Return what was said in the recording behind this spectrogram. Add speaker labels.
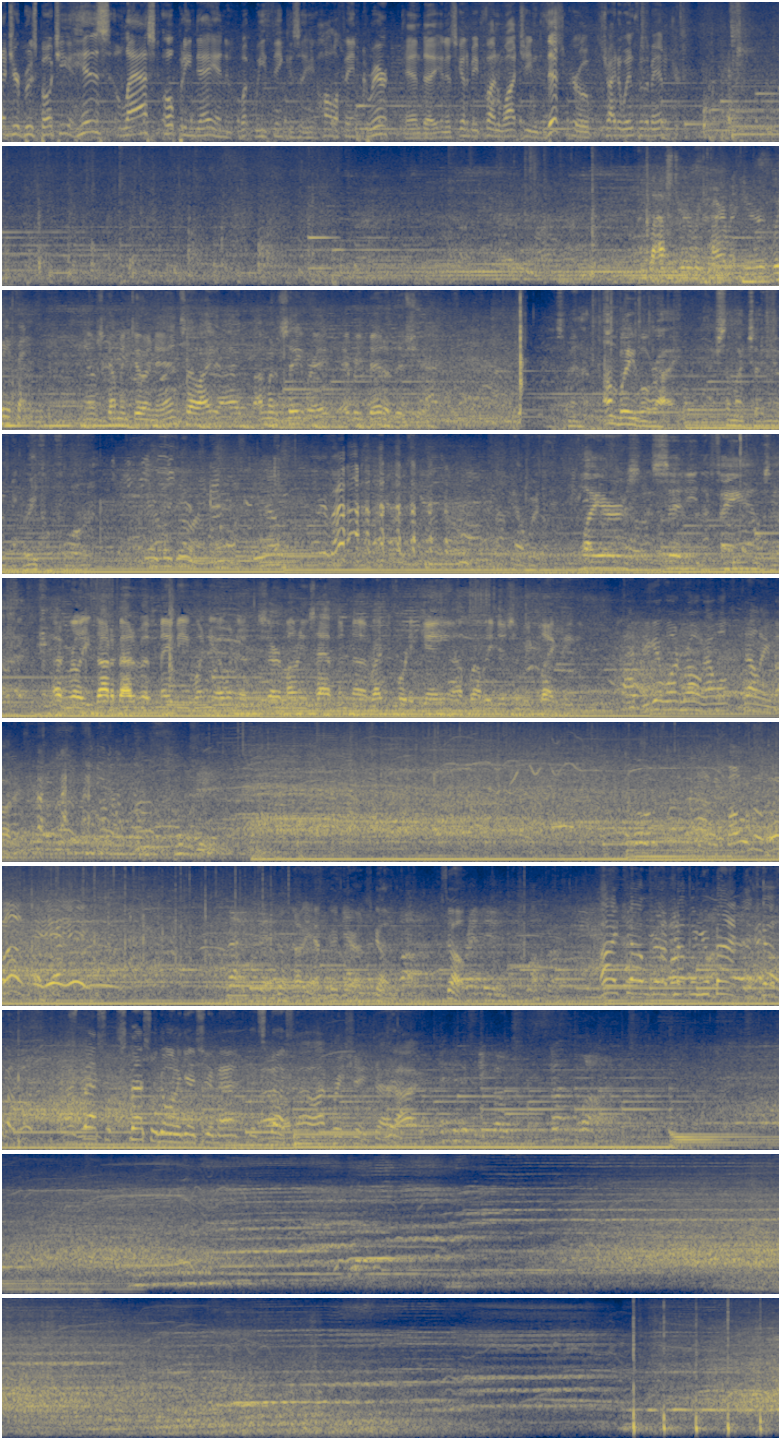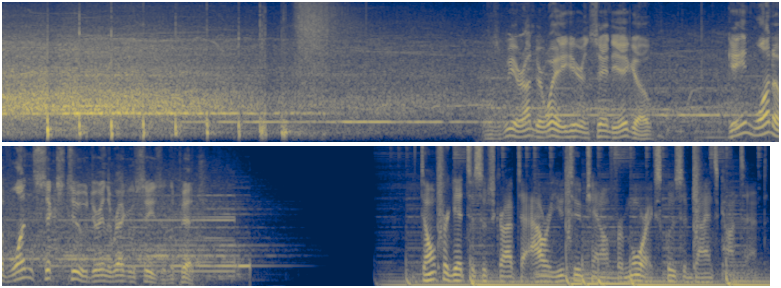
Speaker 1: manager Bruce Bochy, his last opening day and what we think is a Hall of Fame career.
Speaker 2: And, uh, and it's going to be fun watching this group try to win for the manager.
Speaker 3: Last year, retirement year. What do you think?
Speaker 4: It's coming to an end, so I, I, I'm going to savor every bit of this year. It's been an unbelievable ride. There's so much that you know, to be grateful for. You know, with the players, the city, the fans. Uh, I haven't really thought about it, but maybe when you know when the ceremonies happen uh, right before the game, I'll probably do some reflecting. If you get one wrong, I won't tell anybody. Let's go. All right, Joe, we're going to jump on your back. Let's go.
Speaker 5: Special, special going against you, man. It's special.
Speaker 4: I appreciate that. I,
Speaker 2: we are underway here in San Diego, game one of 162 during the regular season, the pitch.
Speaker 6: Don't forget to subscribe to our YouTube channel for more exclusive Giants content.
